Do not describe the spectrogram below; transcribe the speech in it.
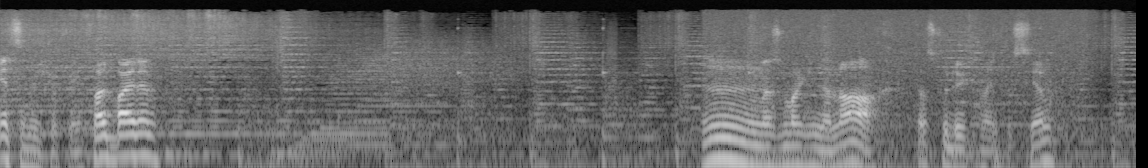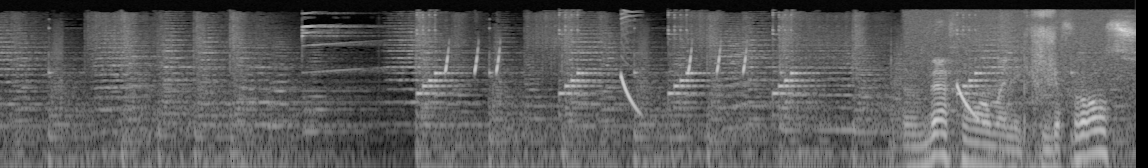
Jetzt sind wir auf jeden Fall beide. Hm, was mache ich danach? Das würde mich mal interessieren. Dann werfen wir meine Krieger voraus.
